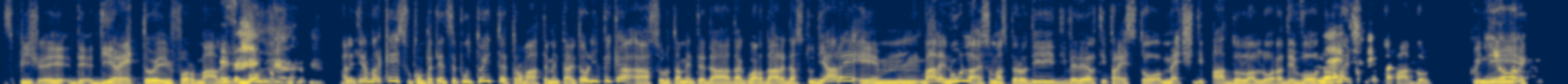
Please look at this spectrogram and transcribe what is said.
Spic- eh, d- diretto e informale. Esatto. Valentina Marchei su competenze.it trovate mentalità olimpica assolutamente da, da guardare, da studiare e mh, mm, vale nulla, insomma spero di, di, vederti presto. Match di paddle allora, devo... Match non ho mai giocato a paddle, quindi... Io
